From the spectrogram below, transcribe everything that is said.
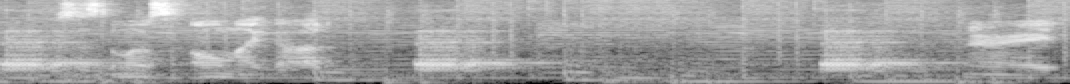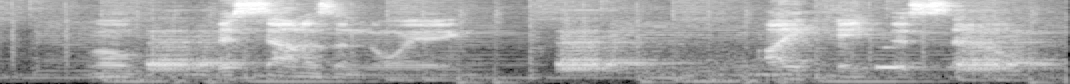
This is the most- oh my god. Alright. Well, this sound is annoying. I hate this sound.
